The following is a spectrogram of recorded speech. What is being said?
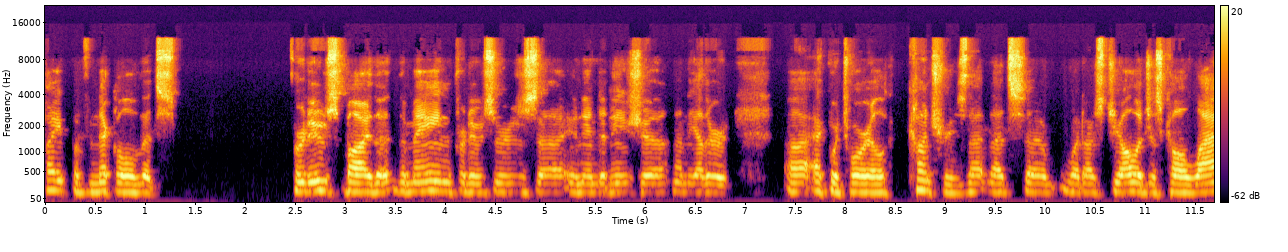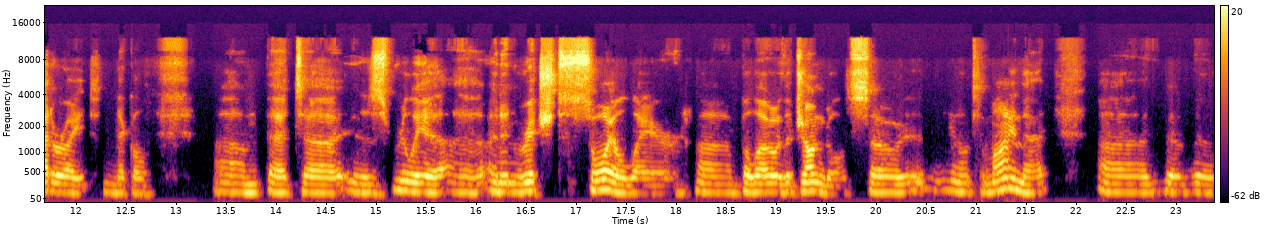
type of nickel that's produced by the, the main producers uh, in Indonesia and the other uh, equatorial countries. That that's uh, what us geologists call laterite nickel um, that uh, is really a, a, an enriched soil layer uh, below the jungles. So, you know, to mine that, uh, the, the,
